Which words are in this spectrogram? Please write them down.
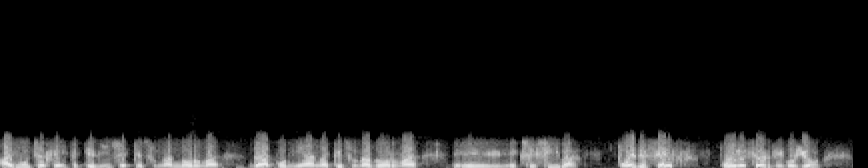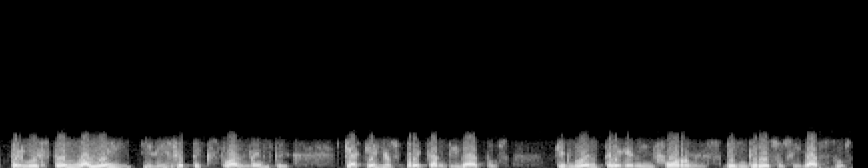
Hay mucha gente que dice que es una norma draconiana, que es una norma eh, excesiva. Puede ser, puede ser, digo yo, pero está en la ley y dice textualmente que aquellos precandidatos que no entreguen informes de ingresos y gastos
